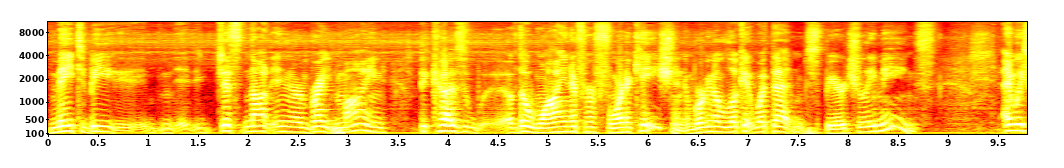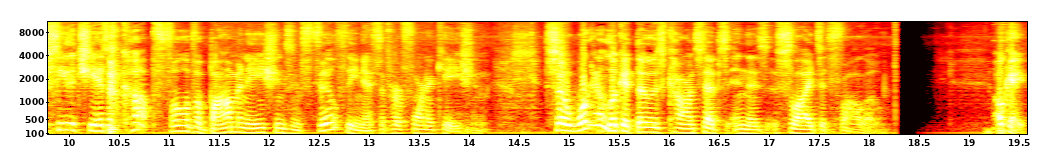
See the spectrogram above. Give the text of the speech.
made to be just not in their right mind because of the wine of her fornication. And we're going to look at what that spiritually means. And we see that she has a cup full of abominations and filthiness of her fornication. So we're going to look at those concepts in the slides that follow. Okay,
